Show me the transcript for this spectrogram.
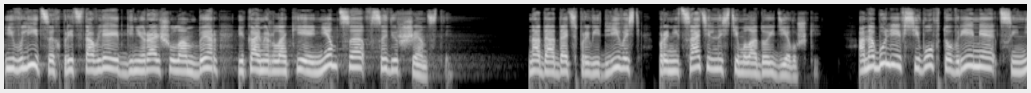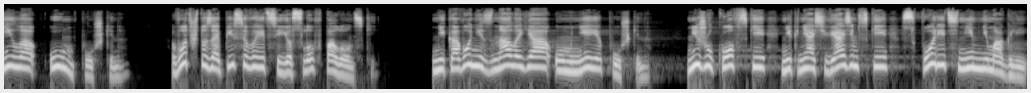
и в лицах представляет генеральшу Ламбер и камерлакея немца в совершенстве. Надо отдать справедливость проницательности молодой девушки. Она более всего в то время ценила ум Пушкина. Вот что записывает с ее слов Полонский. «Никого не знала я умнее Пушкина. Ни Жуковский, ни князь Вяземский спорить с ним не могли»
